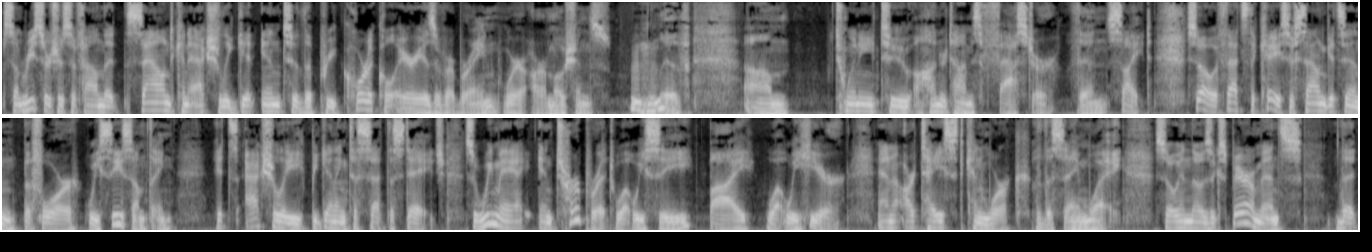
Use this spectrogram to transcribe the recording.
some researchers have found that sound can actually get into the precortical areas of our brain where our emotions live. Um, 20 to 100 times faster than sight. So if that's the case, if sound gets in before we see something, it's actually beginning to set the stage. So we may interpret what we see by what we hear, and our taste can work the same way. So in those experiments that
